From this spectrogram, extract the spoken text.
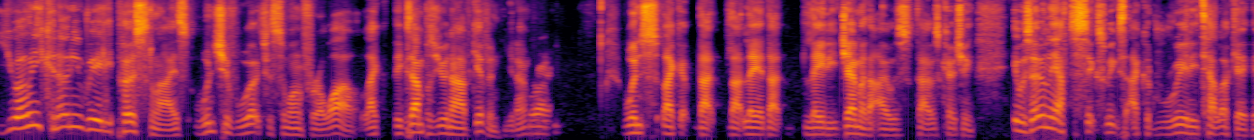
you only can only really personalize once you've worked with someone for a while. Like the examples you and I have given, you know, right once like that that lady that lady Gemma that I was that I was coaching, it was only after six weeks that I could really tell okay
